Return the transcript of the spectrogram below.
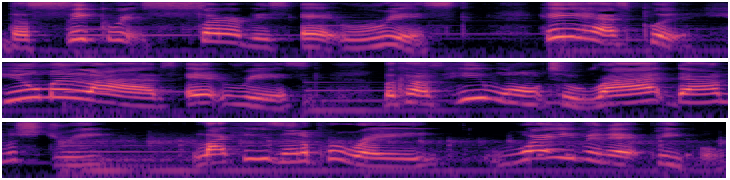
the Secret Service at risk. He has put human lives at risk because he wants to ride down the street like he's in a parade, waving at people.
